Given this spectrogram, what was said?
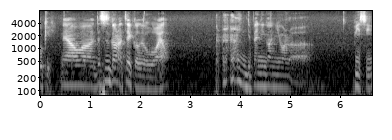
Okay now uh, this is gonna take a little while depending on your uh, PC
